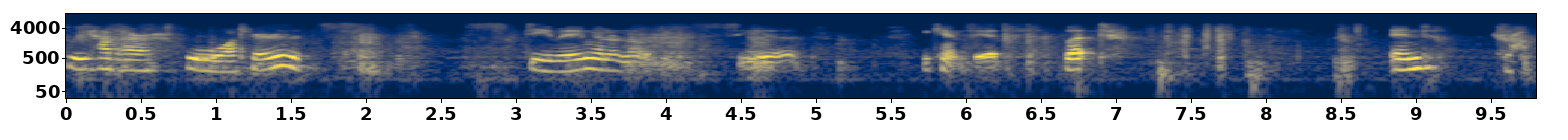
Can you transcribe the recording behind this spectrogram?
So we have our water that's steaming. I don't know if you can see it. You can't see it, but and drop.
